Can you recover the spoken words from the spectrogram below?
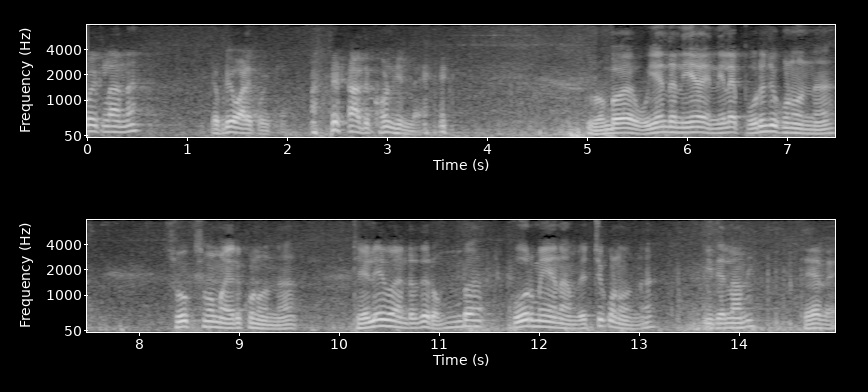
போய்க்கலான்னு எப்படியோ வாழை போய்க்கும் அதுக்கு ஒன்றும் இல்லை. ரொம்ப உயர்ந்த நிலை நிலை புரிஞ்சுக்கணுன்னா சூக்ஷ்மமாக இருக்கணும்னா தெளிவுன்றது ரொம்ப கூர்மையாக நாம் வச்சுக்கணும்னா இது எல்லாமே தேவை.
